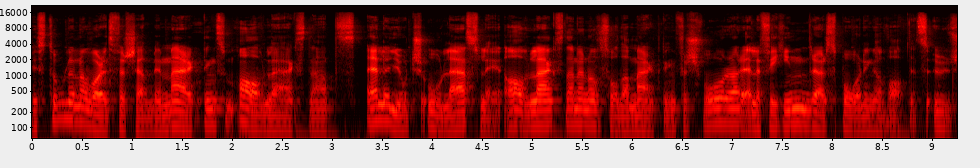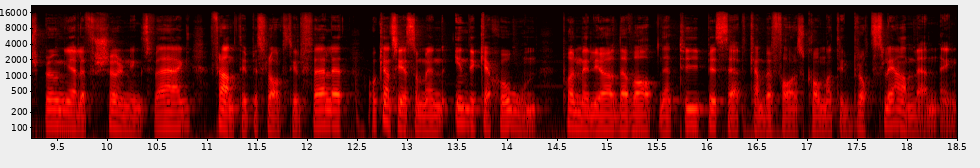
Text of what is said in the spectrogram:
Pistolen har varit försedd med märkning som avlägsnats eller gjorts oläslig. Avlägsnanden av sådan märkning försvårar eller förhindrar spårning av vapnets ursprung eller försörjningsväg fram till beslagstillfället och kan ses som en indikation på en miljö där vapnet typiskt sett kan befaras komma till brottslig användning.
